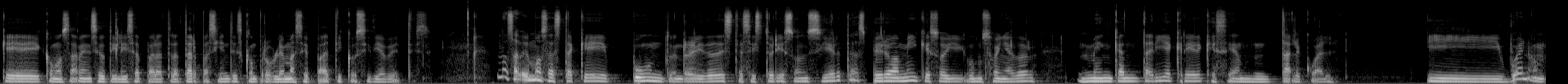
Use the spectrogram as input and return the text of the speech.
que como saben se utiliza para tratar pacientes con problemas hepáticos y diabetes. No sabemos hasta qué punto en realidad estas historias son ciertas, pero a mí que soy un soñador, me encantaría creer que sean tal cual. Y bueno,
